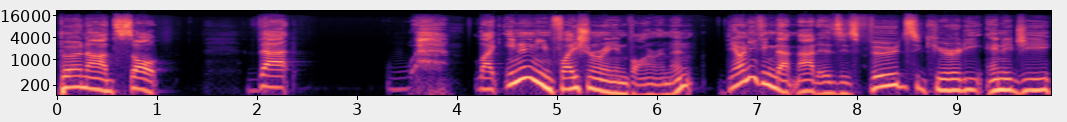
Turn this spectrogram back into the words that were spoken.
Bernard Salt, that like in an inflationary environment, the only thing that matters is food, security, energy,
